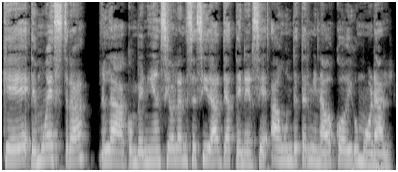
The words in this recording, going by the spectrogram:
que demuestra la conveniencia o la necesidad de atenerse a un determinado código moral.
